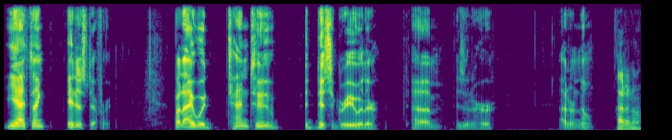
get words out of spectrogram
"Yeah, I think it is different, but I would tend to disagree with her. Um, is it a her? I don't know. I don't know.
